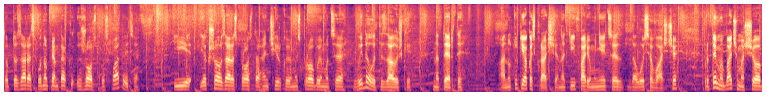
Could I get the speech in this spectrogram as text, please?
Тобто зараз воно прям так жорстко схватується. І якщо зараз просто ганчіркою ми спробуємо це видалити залишки, натерти, а ну тут якось краще. На тій фарі мені це далося важче. Проте ми бачимо, що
